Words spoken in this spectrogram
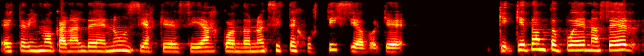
este mismo canal de denuncias que decías cuando no existe justicia? Porque ¿Qué, tanto pueden hacer?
